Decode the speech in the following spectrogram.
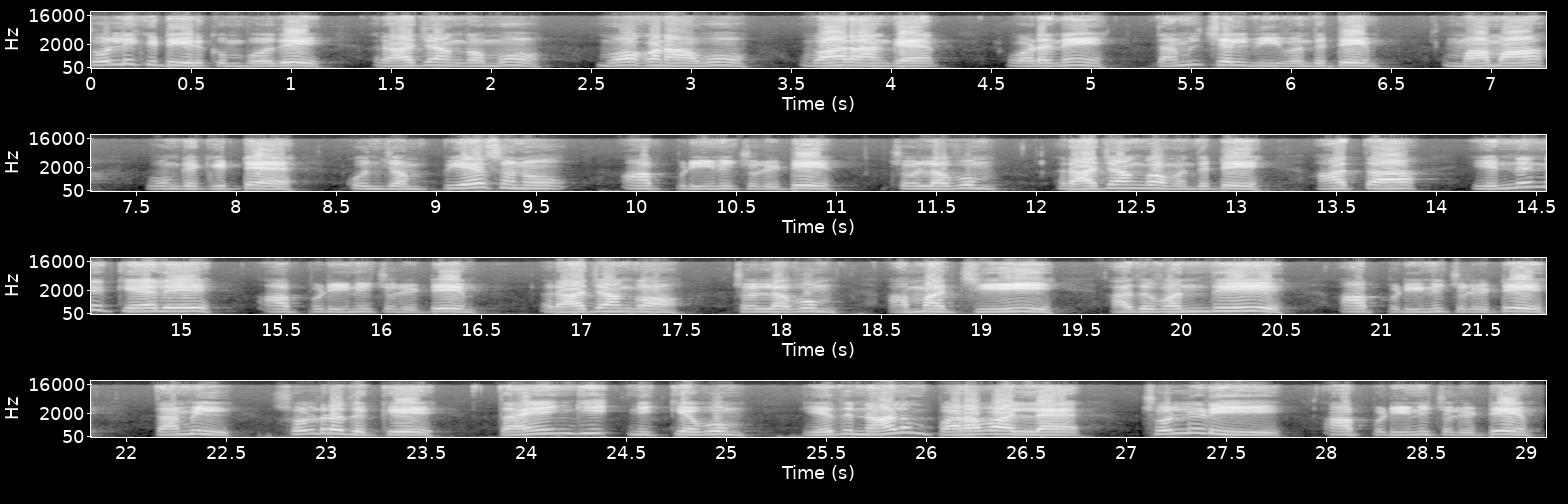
சொல்லிக்கிட்டு இருக்கும்போது ராஜாங்கமும் மோகனாவும் வாராங்க. உடனே தமிழ்ச்செல்வி வந்துட்டு மாமா உங்ககிட்ட கொஞ்சம் பேசணும் அப்படின்னு சொல்லிட்டு சொல்லவும் ராஜாங்கம் வந்துட்டு ஆத்தா என்னன்னு கேளு அப்படின்னு சொல்லிட்டு ராஜாங்கம் சொல்லவும் அம்மாச்சி அது வந்து அப்படின்னு சொல்லிட்டு தமிழ் சொல்றதுக்கு தயங்கி நிற்கவும் எதுனாலும் பரவாயில்ல சொல்லுடி அப்படின்னு சொல்லிட்டு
